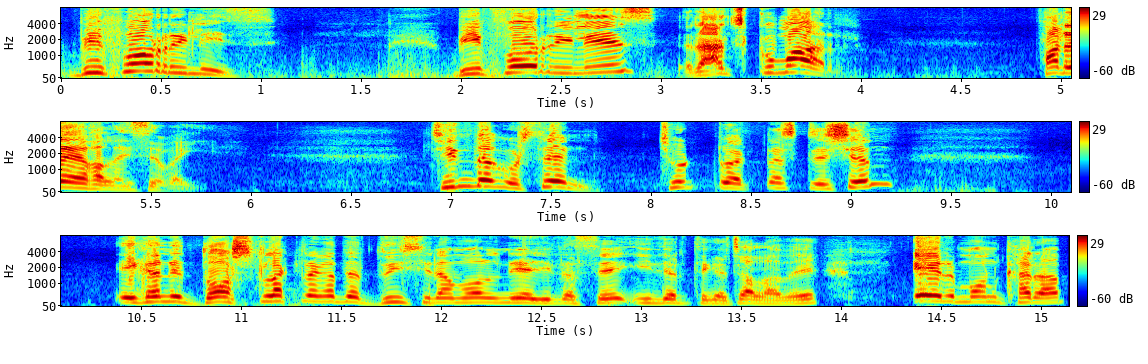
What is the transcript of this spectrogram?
before release before release Rajkumar ফাটাই ফেলাইছে ভাই। চিন্তা করছেন, ছোট্ট একটা স্টেশন, এখানে দশ লাখ টাকাতে দুই সিনেমা হল নিয়ে যেতেছে, ঈদের থেকে চালাবে। এর মন খারাপ।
